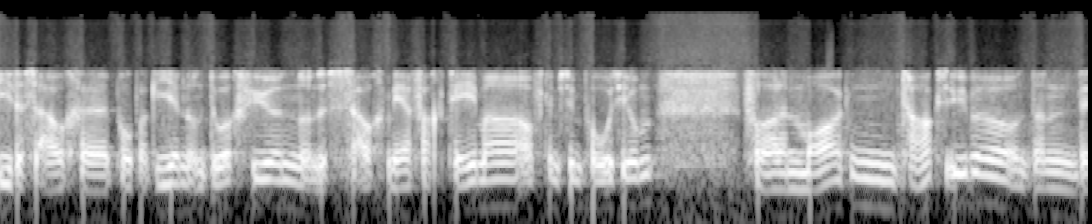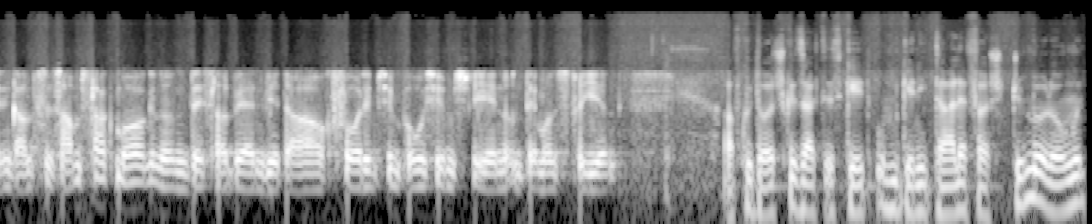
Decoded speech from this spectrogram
die das auch äh, propagieren und durchführen. Und es ist auch mehrfach Thema auf dem Symposium, vor allem morgen tagsüber und dann den ganzen Samstagmorgen. Und deshalb werden wir da auch vor dem Symposium stehen und demonstrieren. Auf gut Deutsch gesagt, es geht um genitale Verstümmelungen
